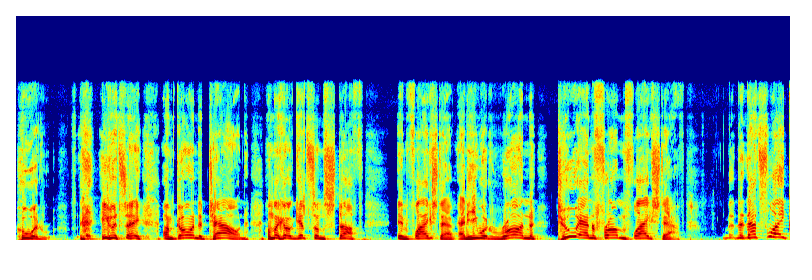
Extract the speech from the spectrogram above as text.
who would he would say i'm going to town. I'm gonna go get some stuff in flagstaff. And he would run to and from flagstaff. That's like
